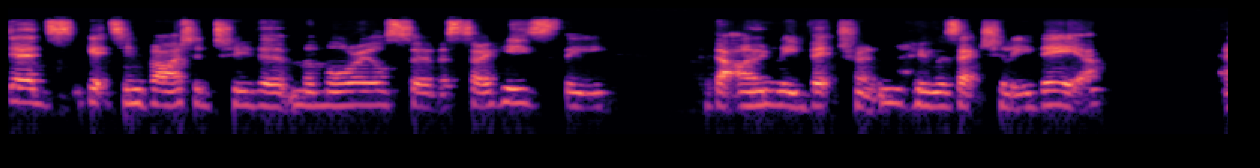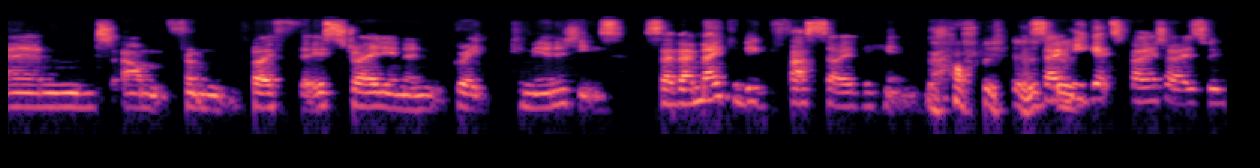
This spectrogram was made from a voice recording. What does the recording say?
dad's gets invited to the memorial service, so he's the the only veteran who was actually there, and um, from both the Australian and Greek communities. So they make a big fuss over him. Oh, yes, so yes. he gets photos with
